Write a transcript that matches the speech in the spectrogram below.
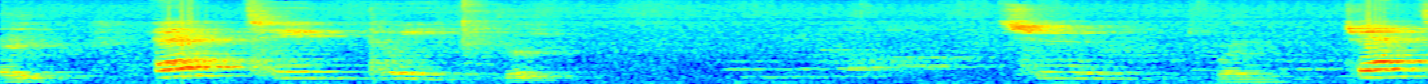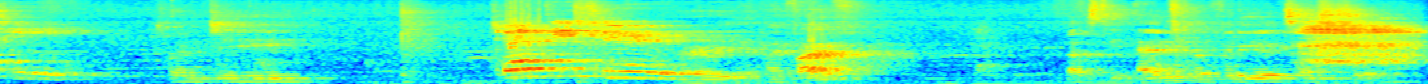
8. 83, Good. 2, 20. 20, 20. 22. Very good. High five. That's the end of video test two.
